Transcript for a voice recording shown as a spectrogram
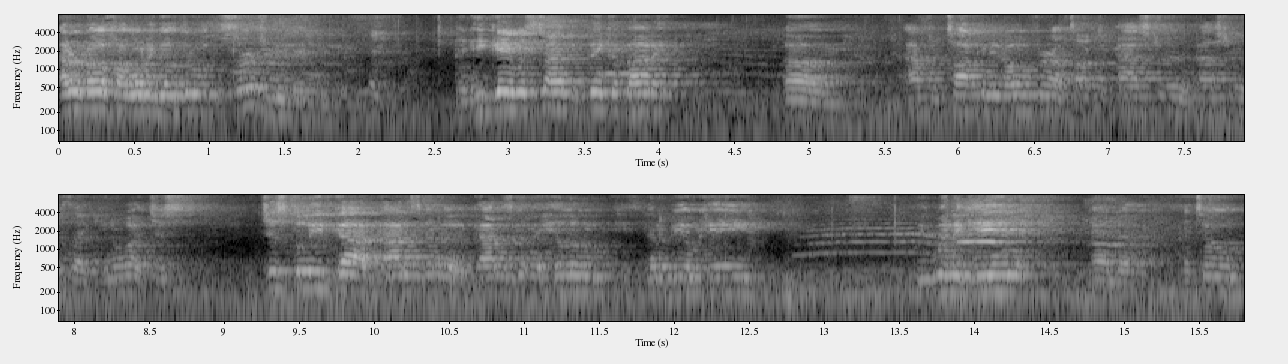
I don't know if I want to go through with the surgery then. And he gave us time to think about it. Um, after talking it over, I talked to Pastor, and Pastor was like, you know what, just just believe God. God is gonna God is gonna heal him. He's gonna be okay. We went again, and uh, I told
